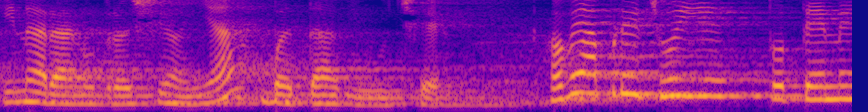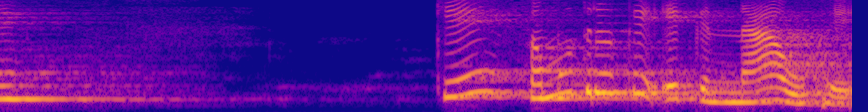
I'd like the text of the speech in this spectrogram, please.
કિનારાનું દ્રશ્ય અહીંયા બતાવ્યું છે હવે આપણે જોઈએ તો તેને કે સમુદ્ર के एक नाव है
